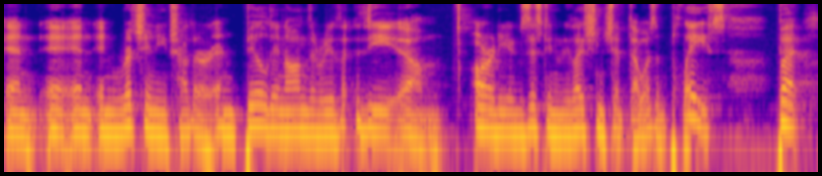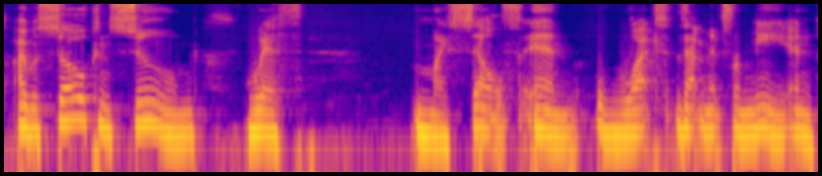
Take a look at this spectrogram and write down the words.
and, and, and enriching each other and building on the the um, already existing relationship that was in place. But I was so consumed with myself and what that meant for me and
